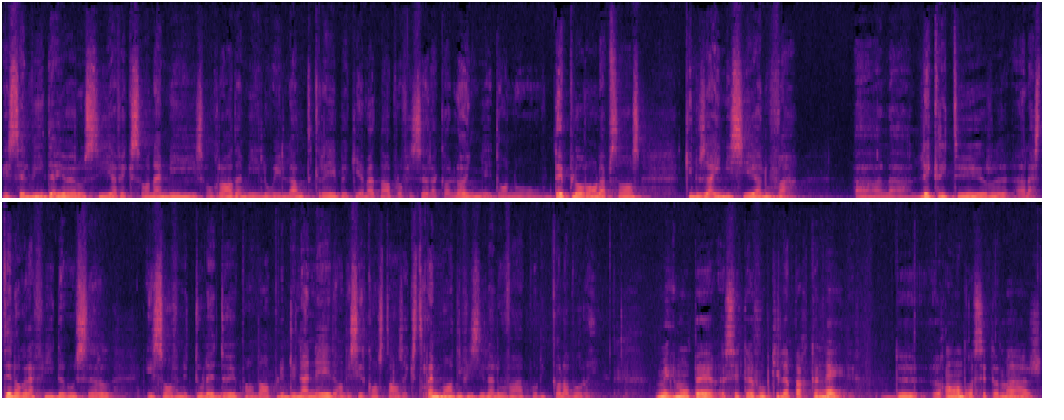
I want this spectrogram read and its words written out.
Et c'est lui d'ailleurs aussi avec son ami, son grand ami Louis Landgrebe, qui est maintenant professeur à Cologne et dont nous déplorons l'absence, qui nous a initiés à Louvain, à l'écriture, à la sténographie de Husserl. Ils sont venus tous les deux pendant plus d'une année dans des circonstances extrêmement difficiles à Louvain pour y collaborer. Mais mon père, c'est à vous qu'il appartenait de rendre cet hommage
